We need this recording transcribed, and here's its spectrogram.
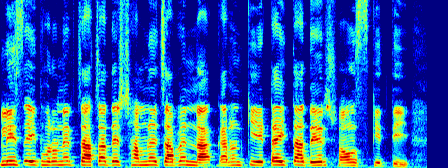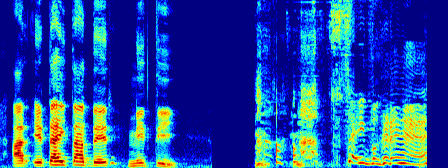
প্লিজ এই ধরনের চাচাদের সামনে যাবেন না, কারণ কি এটাই তাদের সংস্কৃতি আর এটাই তাদের নীতি। सही पकड़े हैं।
